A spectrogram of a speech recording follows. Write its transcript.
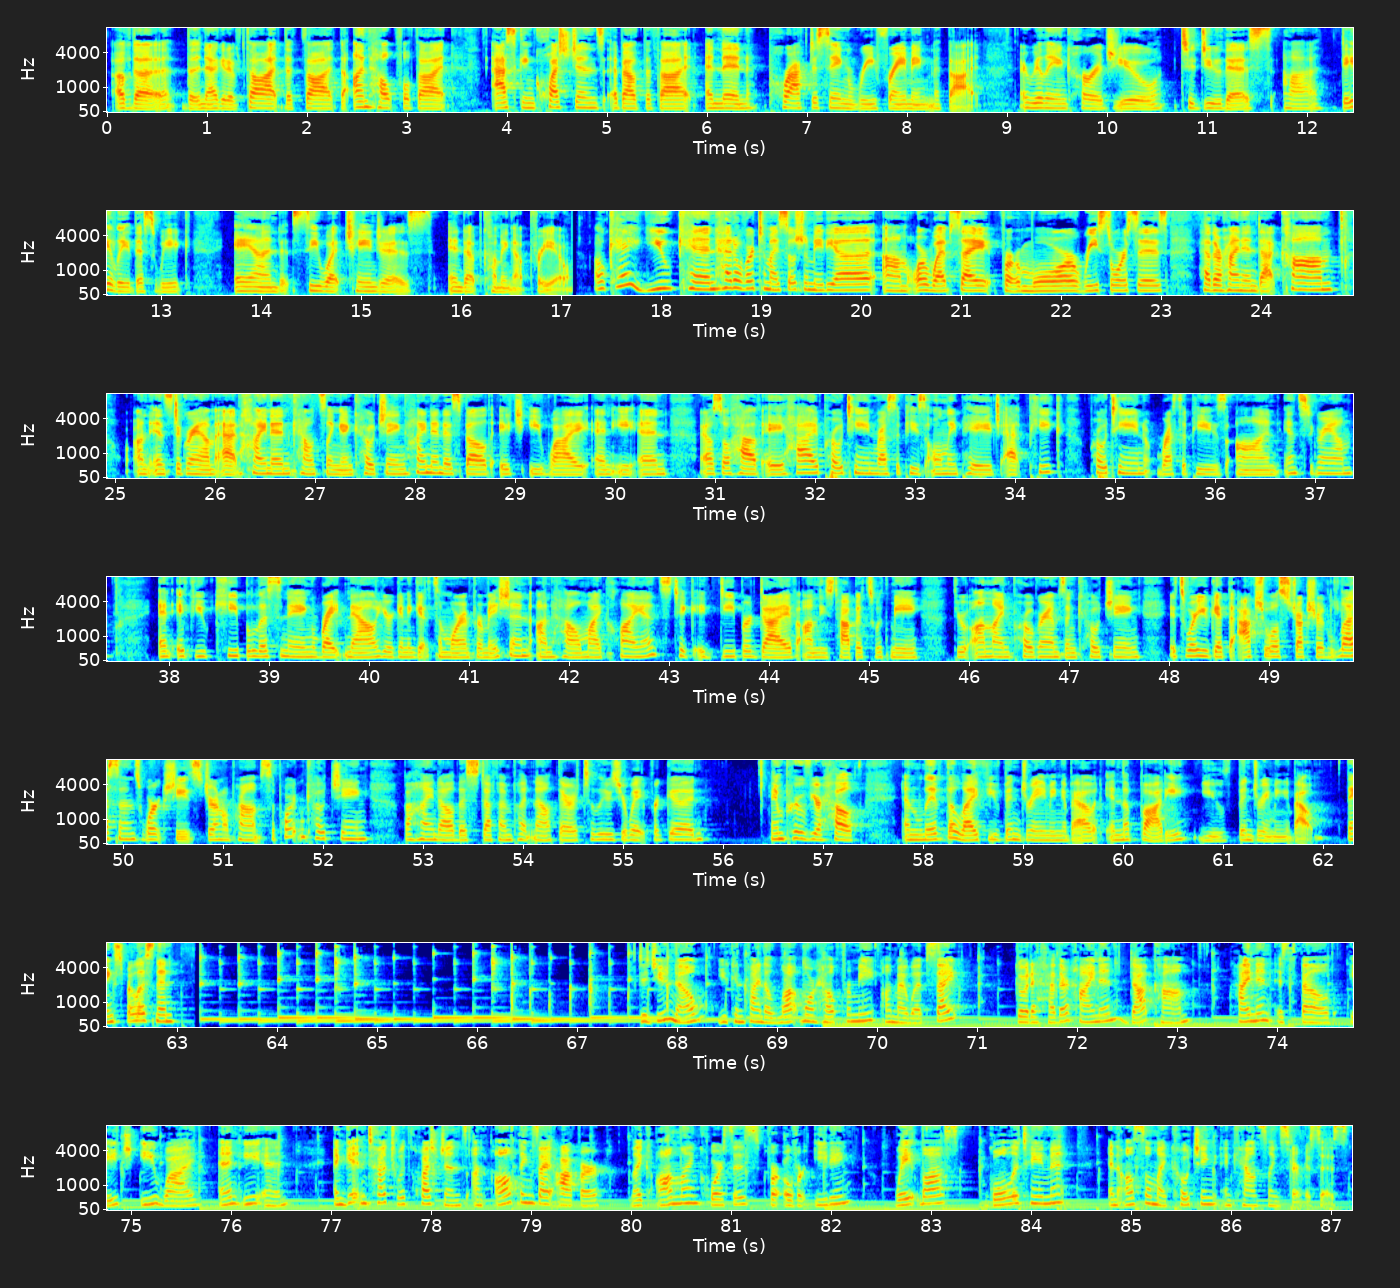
of the the negative thought, the thought, the unhelpful thought, asking questions about the thought, and then practicing reframing the thought. I really encourage you to do this uh, daily this week and see what changes end up coming up for you. Okay, you can head over to my social media um, or website for more resources, heatherheynen.com, on Instagram at Heynen Counseling and Coaching. Heynen is spelled H E Y N E N. I also have a high protein recipes only page at Peak Protein Recipes on Instagram. And if you keep listening right now, you're going to get some more information on how my clients take a deeper dive on these topics with me through online programs and coaching. It's where you get the actual structured lessons, worksheets, journal prompts, support, and coaching behind all this stuff I'm putting out there to lose your weight for good, improve your health, and live the life you've been dreaming about in the body you've been dreaming about. Thanks for listening. Did you know you can find a lot more help from me on my website? Go to heatherheynen.com. Heynen is spelled H E Y N E N, and get in touch with questions on all things I offer, like online courses for overeating, weight loss, goal attainment, and also my coaching and counseling services.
